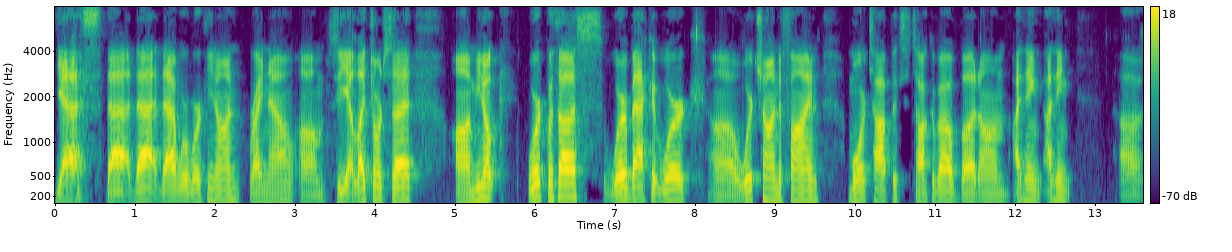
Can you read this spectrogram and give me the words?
Yes, that that that we're working on right now. Um, so yeah, like George said, um, you know, work with us. We're back at work. Uh, we're trying to find more topics to talk about, but um, I think I think uh,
